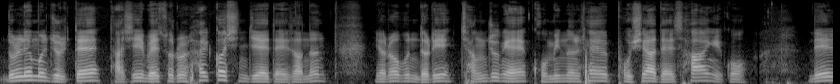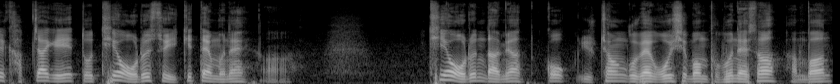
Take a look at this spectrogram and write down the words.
눌림을 줄 때 다시 매수를 할 것인지에 대해서는 여러분들이 장중에 고민을 해 보셔야 될 사항이고 내일 갑자기 또 튀어 오를 수 있기 때문에 어, 튀어 오른다면 꼭 6,950원 부분에서 한번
